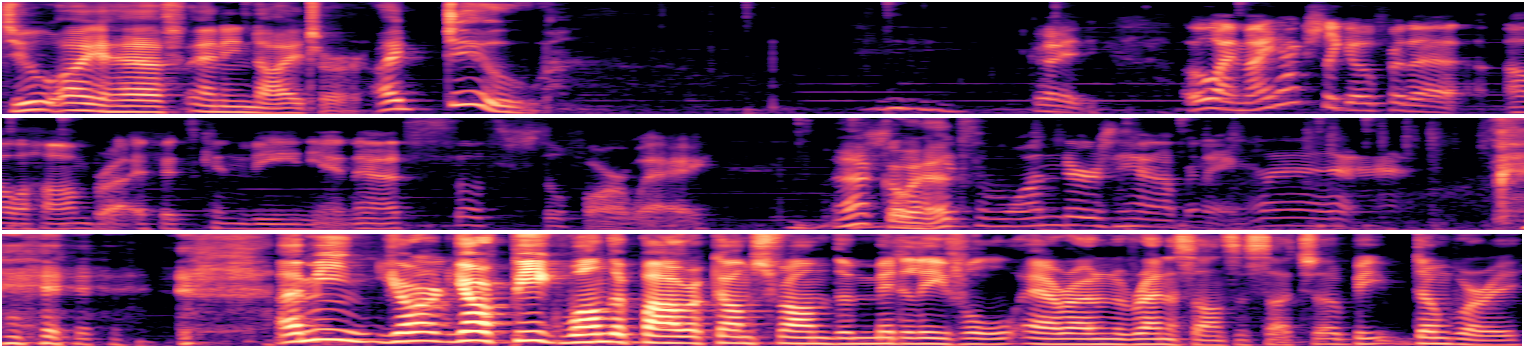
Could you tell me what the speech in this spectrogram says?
Do I have any niter? I do. Good. Oh, I might actually go for the Alhambra if it's convenient. Nah, it's still, still far away. Ah, go ahead. Some wonders happening. I mean, your your peak wonder power comes from the medieval era and the Renaissance and such. So be don't worry.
